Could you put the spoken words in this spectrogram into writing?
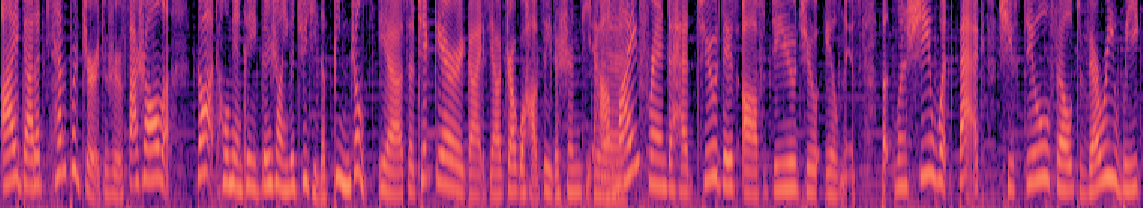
；I got a temperature，就是发烧了。got 后面可以跟上一个具体的病症。 Yeah, so take care, guys. 要照顾好自己的身体哈。对 My friend had two days off due to illness, but when she went back, she still felt very weak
